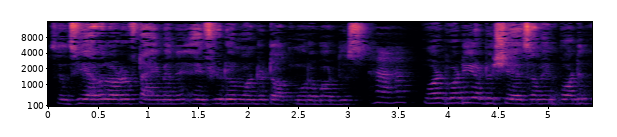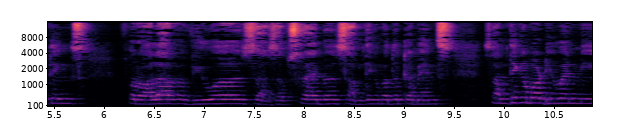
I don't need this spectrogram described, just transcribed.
Since we have a lot of time, and if you don't want to talk more about this, Uh-huh. what what do you have to share? Some important things for all our viewers, our subscribers. Something about the comments. Something about you and me.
